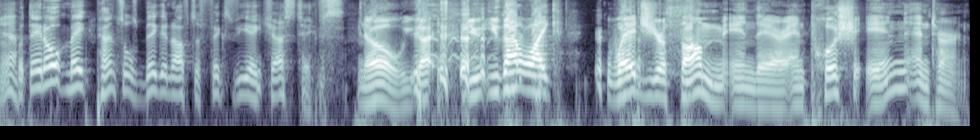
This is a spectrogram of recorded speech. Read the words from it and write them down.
Yeah. But they don't make pencils big enough to fix VHS tapes. No, you got you you gotta like wedge your thumb in there and push in and turn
